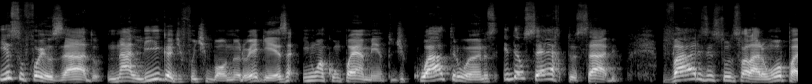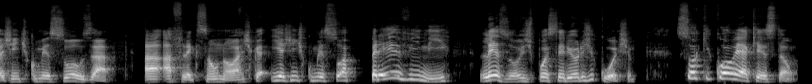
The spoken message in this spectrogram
Isso foi usado na Liga de Futebol Norueguesa em um acompanhamento de quatro anos e deu certo, sabe? Vários estudos falaram: opa, a gente começou a usar a, a flexão nórdica e a gente começou a prevenir lesões posteriores de coxa. Só que qual é a questão?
